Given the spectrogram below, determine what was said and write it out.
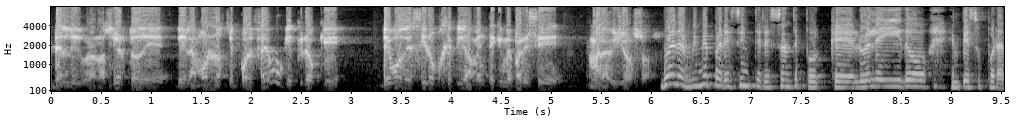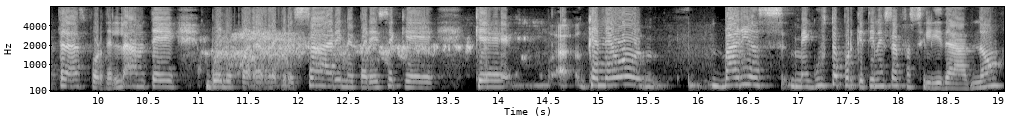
del libro, ¿no es cierto? De, del amor en los tiempos del Facebook, que creo que debo decir objetivamente que me parece maravilloso. Bueno, a mí me parece interesante porque lo he leído, empiezo por atrás, por delante, vuelo para regresar y me parece que, que, que leo varios, me gusta porque tiene esa facilidad, ¿no?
